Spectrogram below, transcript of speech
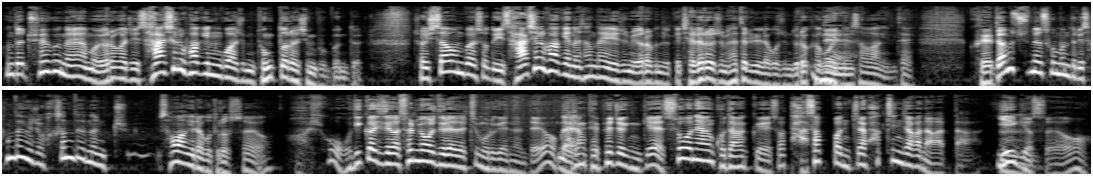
그런데 최근에 뭐 여러 가지 사실 확인과 좀 동떨어진 부분들. 저희 시사본부에서도 이 사실 확인을 상당히 좀 여러분들께 제대로 좀 해드리려고 좀 노력하고 네. 있는 상황인데 괴담 수준의 소문들이 상당히 좀 확산되는 상황이라고 들었어요. 아, 이거 어디까지 제가 설명을 드려야 될지 모르겠는데요. 네. 가장 대표적인 게 수원의 한 고등학교에서 다섯 번째 확진자가 나왔다. 이 음. 얘기였어요.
